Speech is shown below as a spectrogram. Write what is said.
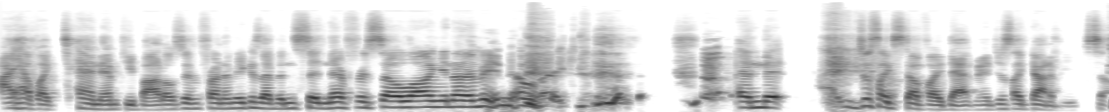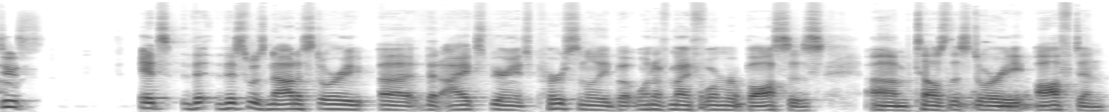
I have like 10 empty bottles in front of me because I've been sitting there for so long. You know what I mean? I'm like, and just like stuff like that, man. Just like gotta be yourself. Dude, it's th- this was not a story uh, that I experienced personally, but one of my former bosses um, tells the story often.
